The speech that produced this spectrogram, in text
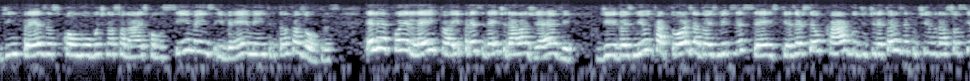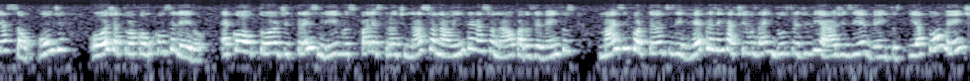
de empresas como multinacionais como Siemens, IBM, entre tantas outras. Ele foi eleito aí presidente da Lagev de 2014 a 2016, que exerceu o cargo de diretor executivo da associação, onde hoje atua como conselheiro. É coautor de três livros, palestrante nacional e internacional para os eventos mais importantes e representativos da indústria de viagens e eventos e atualmente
